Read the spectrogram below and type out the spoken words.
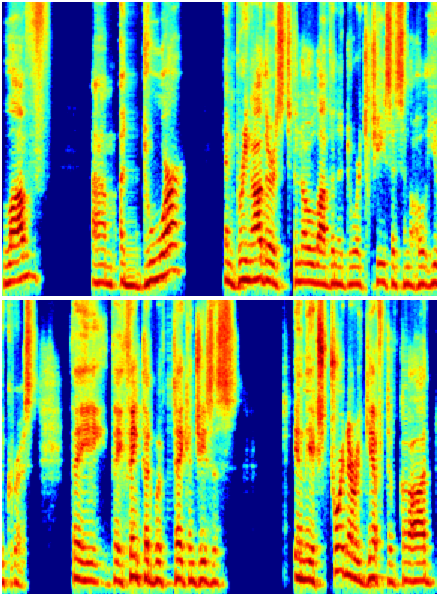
love, um, adore, and bring others to know, love, and adore Jesus in the Holy Eucharist. They they think that we've taken Jesus in the extraordinary gift of God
